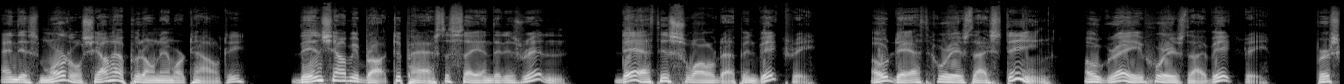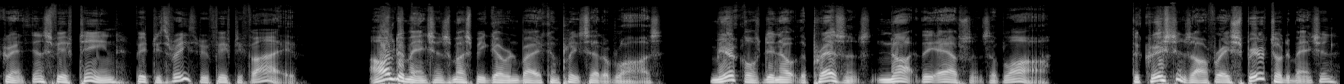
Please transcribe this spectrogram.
and this mortal shall have put on immortality, then shall be brought to pass the saying that is written, Death is swallowed up in victory. O death, where is thy sting? O grave, where is thy victory? 1 Corinthians 15, 53 through 55. All dimensions must be governed by a complete set of laws. Miracles denote the presence, not the absence of law. The Christians offer a spiritual dimension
